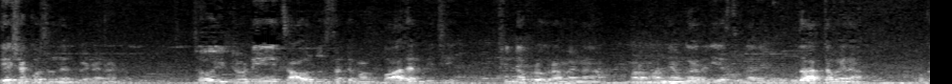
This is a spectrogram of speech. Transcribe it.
దేశం కోసం చనిపోయాడు అని సో ఇటువంటి చావులు చూస్తుంటే మాకు బాధ అనిపించి చిన్న ప్రోగ్రామ్ అయినా మన మన్యం గారు చేస్తున్నది ఉదాత్తమైన ఒక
